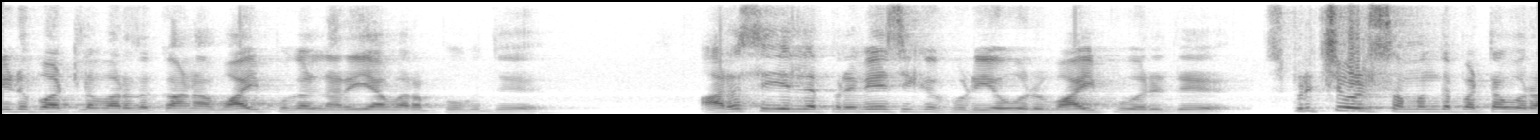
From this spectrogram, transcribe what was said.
ஈடுபாட்டில் வர்றதுக்கான வாய்ப்புகள் நிறையா வரப்போகுது. அரசியலில் பிரவேசிக்கக்கூடிய ஒரு வாய்ப்பு வருது. ஸ்பிரிச்சுவல் சம்மந்தப்பட்ட ஒரு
